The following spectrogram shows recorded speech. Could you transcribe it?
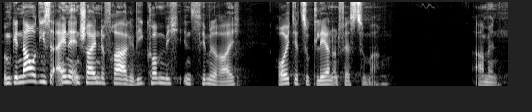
um genau diese eine entscheidende Frage, wie komme ich ins Himmelreich, heute zu klären und festzumachen. Amen.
